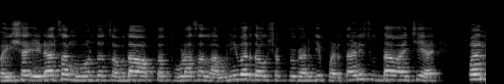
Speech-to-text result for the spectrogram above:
पैसा येण्याचा मुहूर्त चौदा हप्ता थोडासा लांबणीवर जाऊ शकतो. कारण की पडताळणी सुद्धा व्हायची आहे. पण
